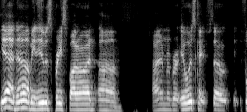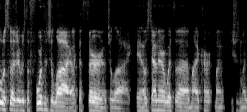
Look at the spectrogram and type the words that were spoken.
Yeah, no, I mean, it was pretty spot on. Um, I remember it was okay. So full disclosure, it was the 4th of July, like the 3rd of July. And I was down there with uh, my current, my, she's my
